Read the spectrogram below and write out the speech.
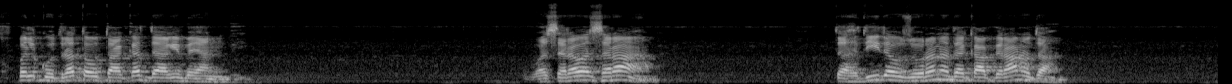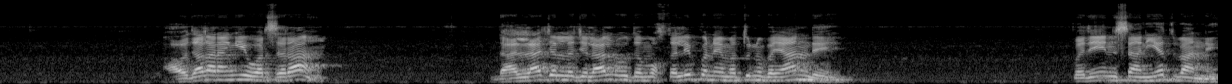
خپل قدرت او طاقت داغه بیان دی وسره وسره تهدید او زورنه د کافرانو ته او دا غرانګي ورسره د الله جل جلاله د مختلفو نعمتونو بیان دی په دې انسانيت باندې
